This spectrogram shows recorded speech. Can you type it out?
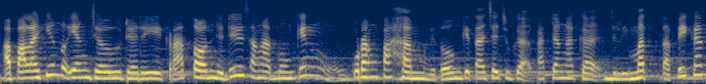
apalagi untuk yang jauh dari keraton jadi sangat mungkin kurang paham gitu. Kita aja juga kadang agak jelimet tapi kan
